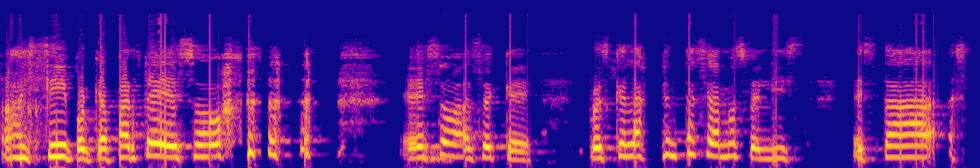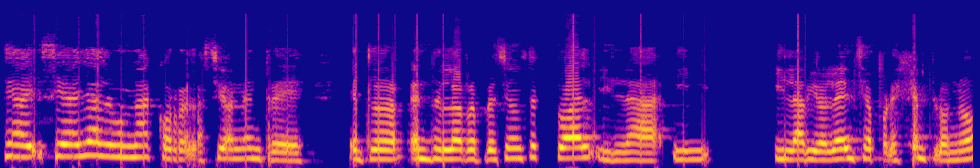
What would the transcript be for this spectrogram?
Ay, sí, porque aparte eso, eso hace que, pues que la gente sea más feliz. Está, si hay, si hay alguna correlación entre, entre, entre la represión sexual y la, y, y la violencia, por ejemplo, ¿no?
